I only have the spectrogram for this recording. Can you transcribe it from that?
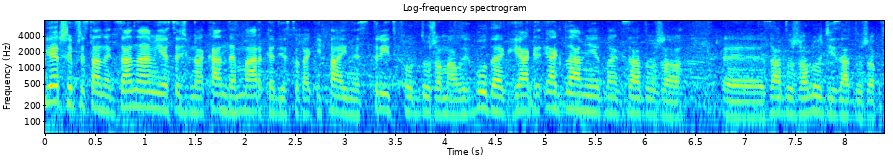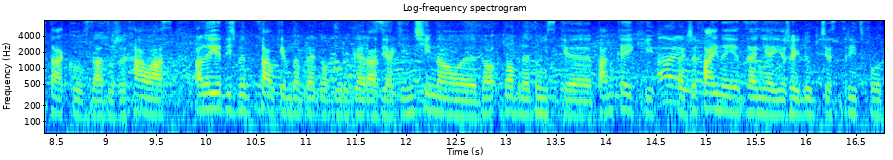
Pierwszy przystanek za nami, jesteśmy na Camden Market, jest to taki fajny street food, dużo małych budek, jak, jak dla mnie jednak za dużo, e, za dużo ludzi, za dużo ptaków, za duży hałas, ale jedliśmy całkiem dobrego burgera z jagnięciną, e, do, dobre duńskie pancake'i, także fajne jedzenie, jeżeli lubicie street food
